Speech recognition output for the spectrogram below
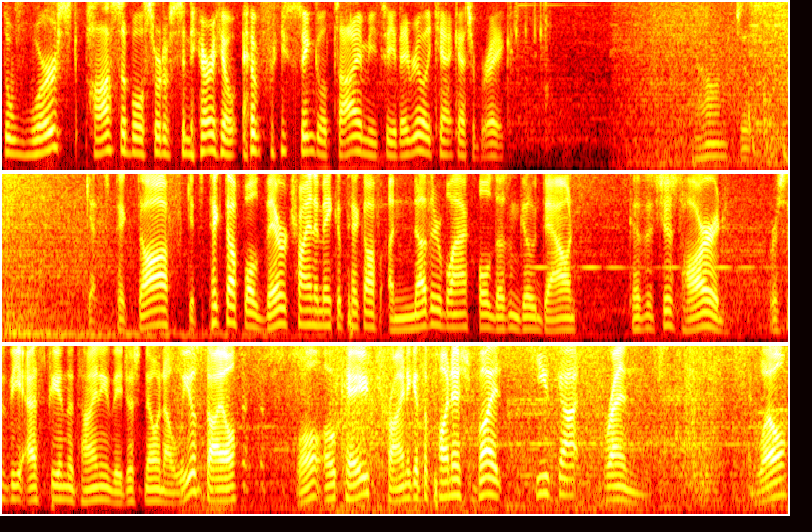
the worst possible sort of scenario every single time, ET. They really can't catch a break. Just gets picked off. Gets picked off while they're trying to make a pick off. Another black hole doesn't go down because it's just hard. Versus the SP and the Tiny, they just know. Now, Leo style, well, okay, trying to get the punish, but he's got friends. And, well,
